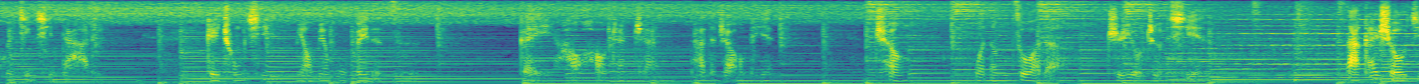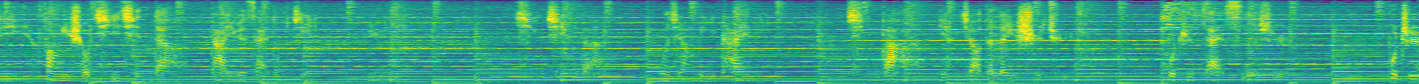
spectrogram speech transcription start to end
会精心打理，给重新描描墓碑的字，给好好沾沾他的照片。成，我能做的只有这些。打开手机，放一首齐秦的《大约在冬季》，与你轻轻的，我将离开你，请把眼角的泪拭去。不知在何时，不知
